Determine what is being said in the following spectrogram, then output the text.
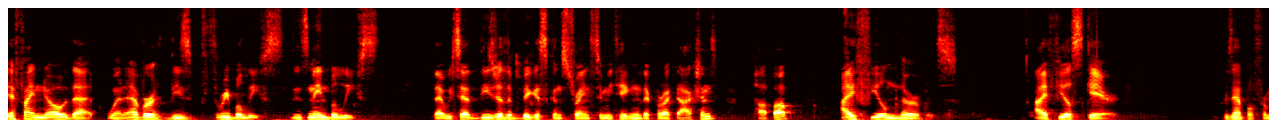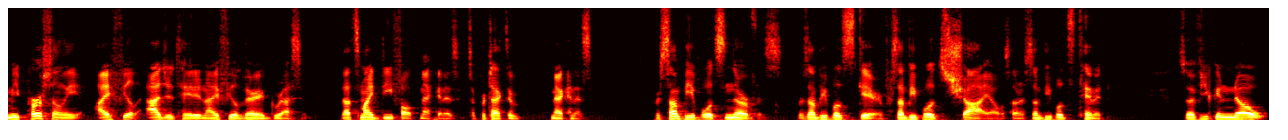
if I know that whenever these three beliefs, these main beliefs that we said these are the biggest constraints to me taking the correct actions pop up, I feel nervous. I feel scared. For example, for me personally, I feel agitated and I feel very aggressive. That's my default mechanism. It's a protective mechanism. For some people, it's nervous. For some people, it's scared. For some people, it's shy all of a sudden. For some people, it's timid. So if you can know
